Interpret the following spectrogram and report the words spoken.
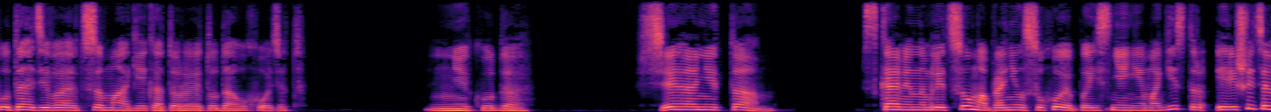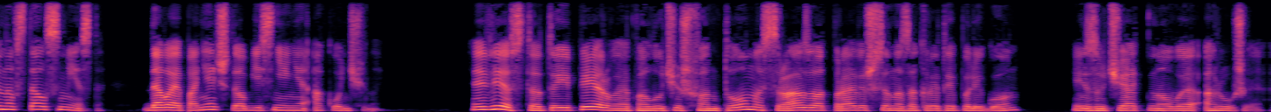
Куда деваются маги, которые туда уходят? Никуда. Все они там. С каменным лицом обронил сухое пояснение магистр и решительно встал с места, давая понять, что объяснения окончены. «Эвеста, ты первая получишь фантом и сразу отправишься на закрытый полигон изучать новое оружие».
